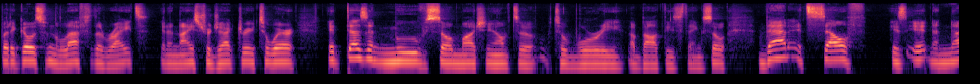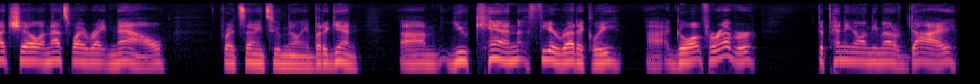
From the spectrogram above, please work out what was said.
but it goes from the left to the right in a nice trajectory to where it doesn't move so much. and You don't have to, to worry about these things. So that itself is it in a nutshell. And that's why right now we're at 72 million. But again, um, you can theoretically uh, go up forever depending on the amount of DAI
